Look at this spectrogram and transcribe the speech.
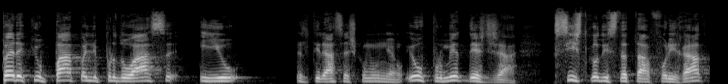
para que o Papa lhe perdoasse e o retirasse a excomunhão. Eu prometo desde já que se isto que eu disse da TAP for errado,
